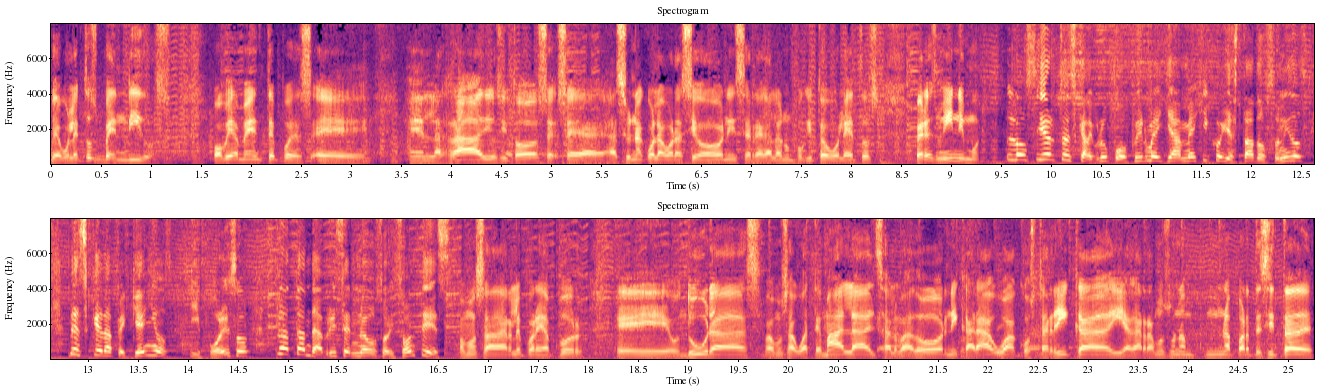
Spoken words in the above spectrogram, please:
de boletos vendidos. Obviamente, pues eh, en las radios y todo se, se hace una colaboración y se regalan un poquito de boletos, pero es mínimo. Lo cierto es que al grupo firme ya México y Estados Unidos les queda pequeños y por eso tratan de abrirse nuevos horizontes. Vamos a darle por allá por eh, Honduras, vamos a Guatemala, El Salvador, Nicaragua, Costa Rica y agarramos una, una partecita de,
